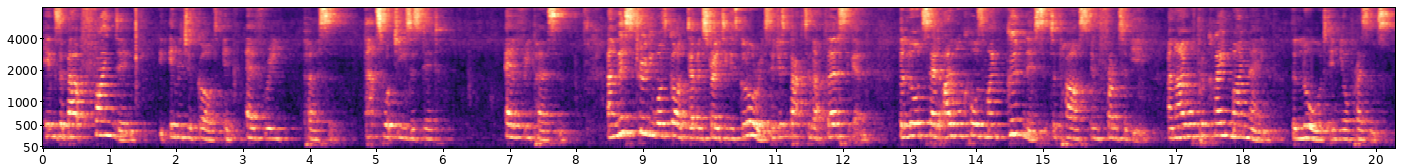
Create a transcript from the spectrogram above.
It was about finding the image of God in every person. That's what Jesus did. Every person. And this truly was God demonstrating his glory. So just back to that verse again. The Lord said, I will cause my goodness to pass in front of you, and I will proclaim my name, the Lord, in your presence.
